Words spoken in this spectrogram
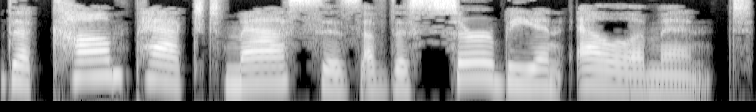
the compact masses of the Serbian element,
